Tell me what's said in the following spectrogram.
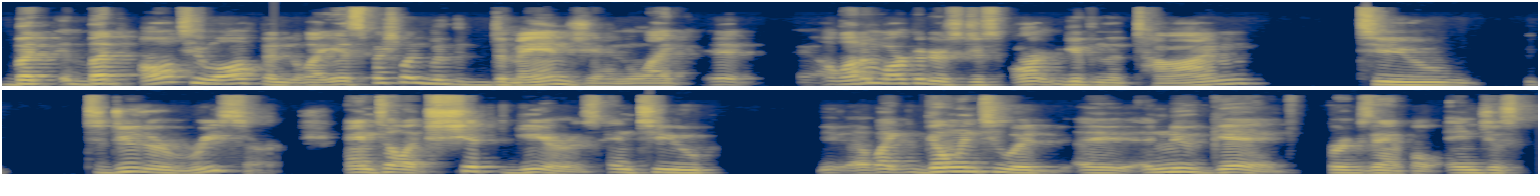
But but all too often like especially with demand gen like it, a lot of marketers just aren't given the time to to do their research and to like shift gears and to like go into a, a, a new gig for example and just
